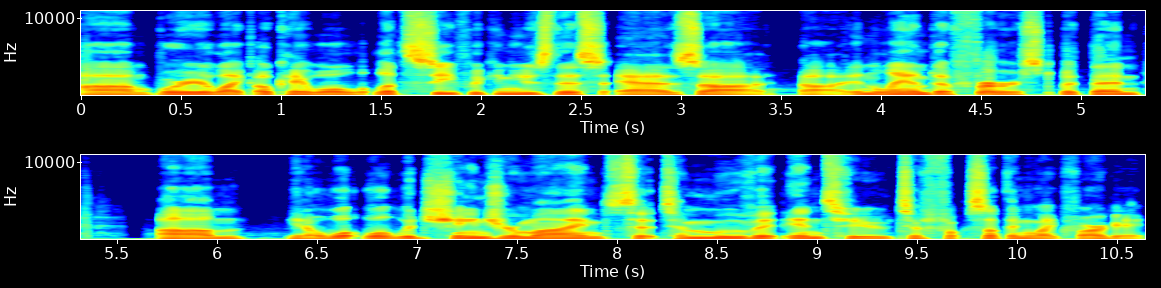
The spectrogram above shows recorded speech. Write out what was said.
um, where you're like, okay, well, let's see if we can use this as uh, uh, in Lambda first, but then, um, you know, what what would change your mind to, to move it into to f- something like Fargate?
